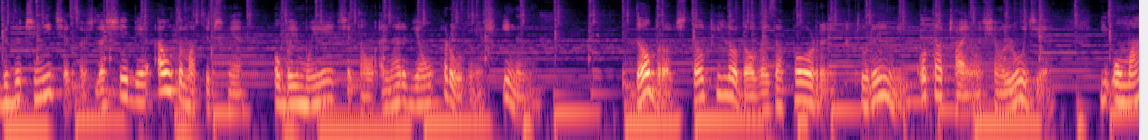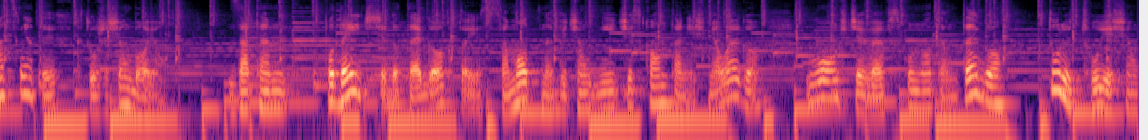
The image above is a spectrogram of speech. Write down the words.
Gdy czynicie coś dla siebie, automatycznie obejmujecie tą energią również innych. Dobroć topi lodowe zapory, którymi otaczają się ludzie i umacnia tych, którzy się boją. Zatem podejdźcie do tego, kto jest samotny, wyciągnijcie z kąta nieśmiałego, włączcie we wspólnotę tego, który czuje się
